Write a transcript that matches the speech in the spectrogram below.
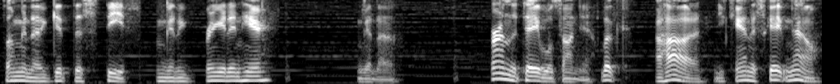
So I'm gonna get this thief. I'm gonna bring it in here. I'm gonna turn the tables on you. Look, aha, you can't escape now.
